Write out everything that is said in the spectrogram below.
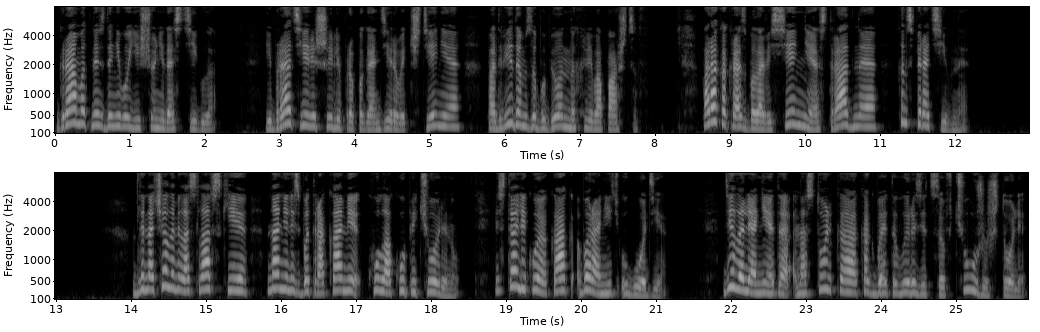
грамотность до него еще не достигла, и братья решили пропагандировать чтение под видом забубенных хлебопашцев. Пора как раз была весенняя, эстрадная, конспиративная. Для начала Милославские нанялись батраками кулаку Печорину и стали кое-как боронить угодья. Делали они это настолько, как бы это выразиться, в чуже, что ли,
